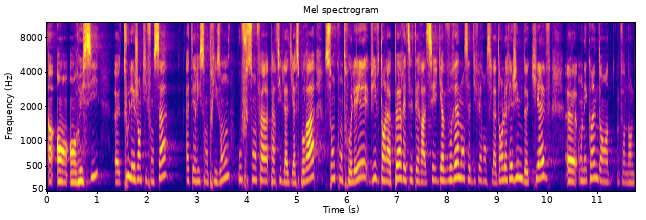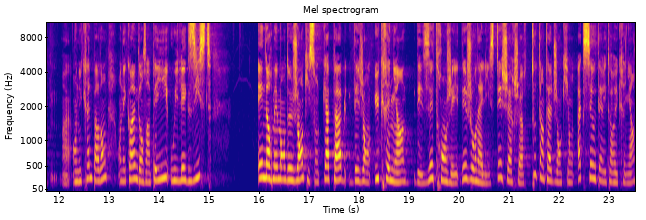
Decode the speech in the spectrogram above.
en, Russie tous les gens qui font ça atterrissent en prison ou sont partie de la diaspora, sont contrôlés, vivent dans la peur, etc. Il y a vraiment cette différence-là. Dans le régime de Kiev, euh, on est quand même dans, euh, en Ukraine, pardon, on est quand même dans un pays où il existe énormément de gens qui sont capables, des gens ukrainiens, des étrangers, des journalistes, des chercheurs, tout un tas de gens qui ont accès au territoire ukrainien,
